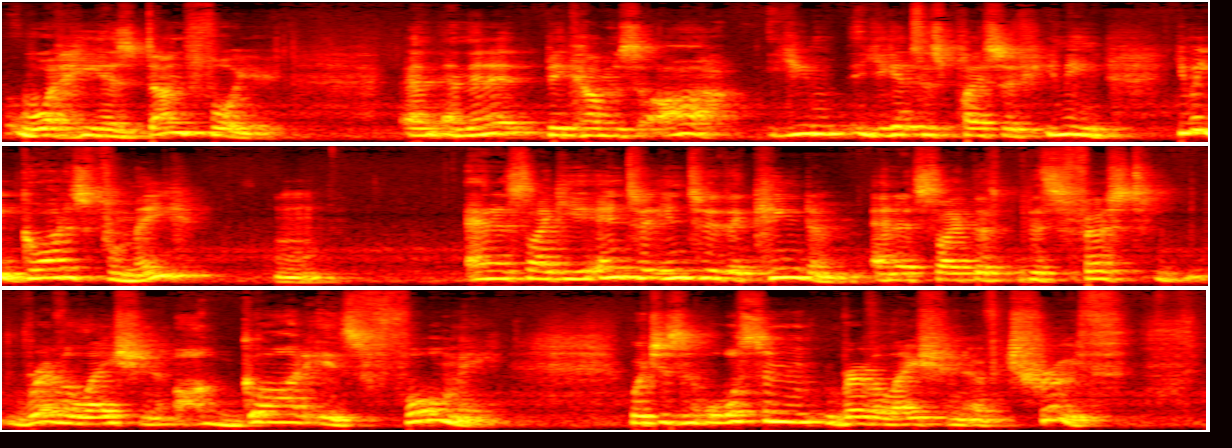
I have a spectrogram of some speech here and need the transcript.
what He has done for you, and, and then it becomes oh, you you get to this place of you mean you mean God is for me, and it's like you enter into the kingdom, and it's like this, this first revelation oh, God is for me, which is an awesome revelation of truth,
